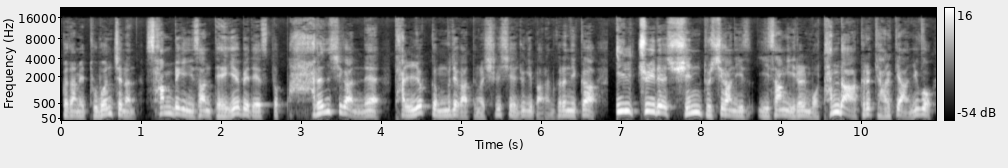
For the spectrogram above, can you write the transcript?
그 다음에 두 번째는 300인 이상 대기업에 대해서도 빠른 시간 내 탄력 근무제 같은 걸 실시해 주기 바랍니다. 그러니까 일주일에 52시간 이상 일을 못한다 그렇게 할 게 아니고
